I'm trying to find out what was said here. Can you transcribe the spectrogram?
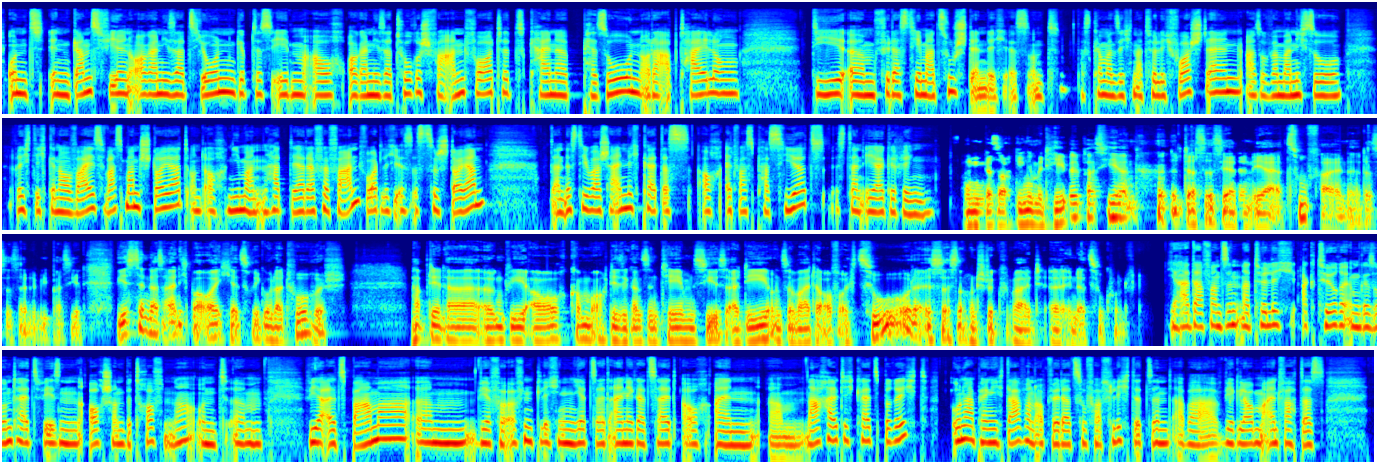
Und in ganz vielen Organisationen gibt es eben auch organisatorisch verantwortet keine Person oder Abteilung, die ähm, für das Thema zuständig ist. Und das kann man sich natürlich vorstellen. Also wenn man nicht so richtig genau weiß, was man steuert und auch niemanden hat, der dafür verantwortlich ist, es zu steuern, dann ist die Wahrscheinlichkeit, dass auch etwas passiert, ist dann eher gering. Und dass auch Dinge mit Hebel passieren, das ist ja dann eher Zufall, ne? dass es halt wie passiert. Wie ist denn das eigentlich bei euch jetzt regulatorisch? Habt ihr da irgendwie auch, kommen auch diese ganzen Themen CSRD und so weiter auf euch zu oder ist das noch ein Stück weit äh, in der Zukunft? Ja, davon sind natürlich Akteure im Gesundheitswesen auch schon betroffen. Ne? Und ähm, wir als Barmer, ähm, wir veröffentlichen jetzt seit einiger Zeit auch einen ähm, Nachhaltigkeitsbericht, unabhängig davon, ob wir dazu verpflichtet sind. Aber wir glauben einfach, dass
